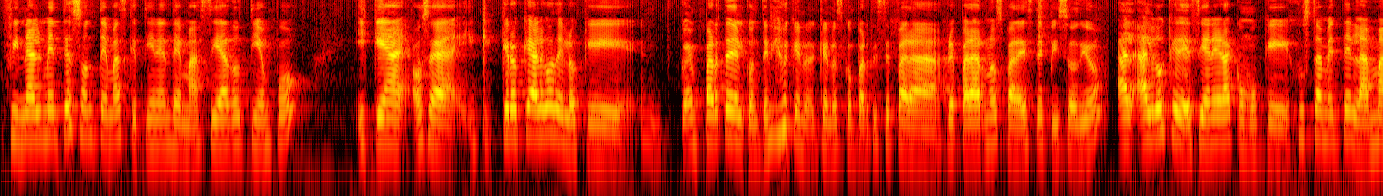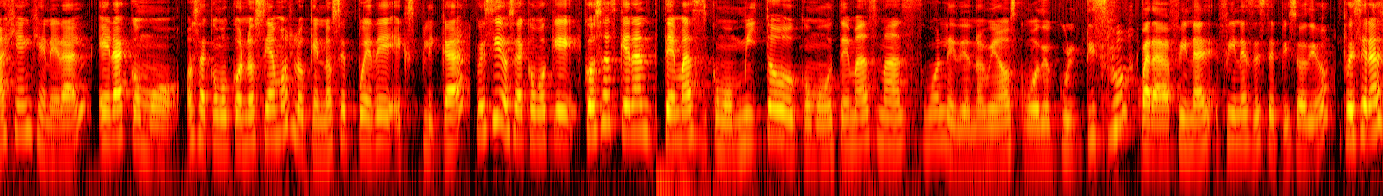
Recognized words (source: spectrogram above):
finalmente son temas que tienen demasiado tiempo y que, o sea, y creo que algo de lo que, en parte del contenido que, nos compartiste para prepararnos para este episodio, algo que decían era como que justamente la magia en general era como, o sea, como conocíamos lo que no se puede explicar, pues sí, o sea, como que cosas que eran temas como mito o como temas más, ¿cómo le denominamos? Como de ocultismo para fines de este episodio, pues eran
